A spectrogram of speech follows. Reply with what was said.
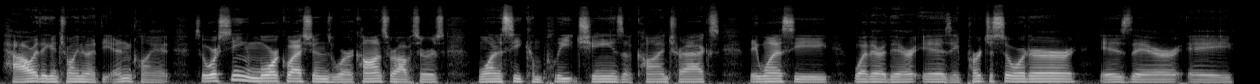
how are they controlling them at the end client so we're seeing more questions where consular officers want to see complete chains of contracts they want to see whether there is a purchase order is there a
